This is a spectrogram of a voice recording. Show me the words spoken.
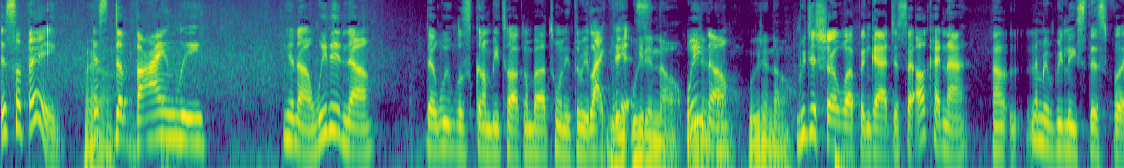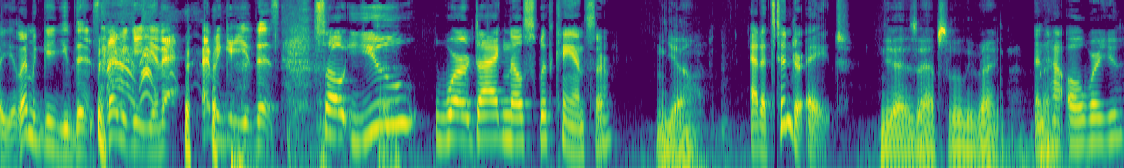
it's a thing. It's divinely, you know. We didn't know that we was gonna be talking about 23 like We, this. we didn't know. We, didn't know. We didn't know. We just show up and God just said, okay, now, now let me release this for you. Let me give you this. Let me give you that. Let me give you this. So you were diagnosed with cancer Yeah. at a tender age. Yeah, that's absolutely right. And Right. how old were you?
